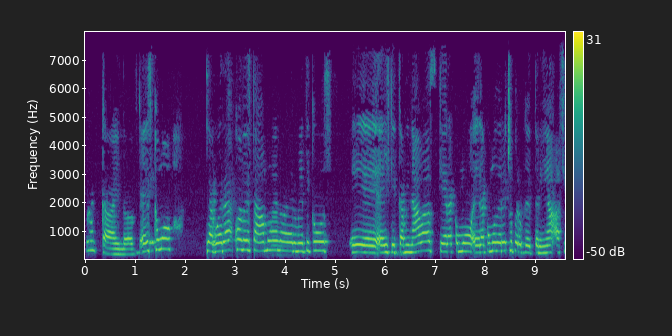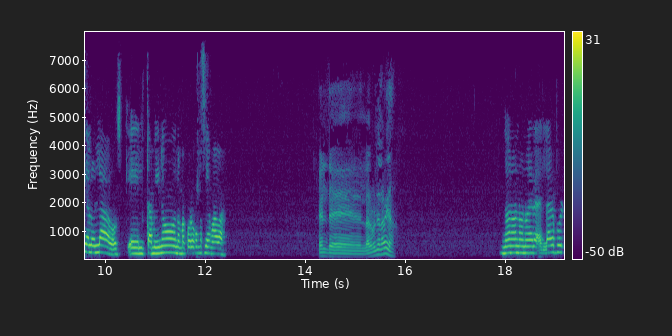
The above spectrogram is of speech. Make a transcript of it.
Kind of. Es como, ¿te acuerdas cuando estábamos en los herméticos? eh, el que caminabas, que era como, era como derecho, pero que tenía hacia los lados. El camino, no me acuerdo cómo se llamaba. ¿El del árbol de la vida? No, no, no, no era el árbol.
